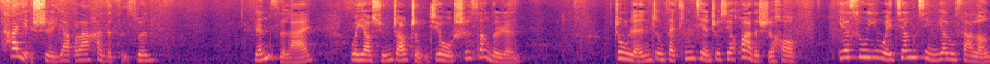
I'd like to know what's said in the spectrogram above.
他也是亚伯拉罕的子孙。人子来，为要寻找拯救失丧的人。”众人正在听见这些话的时候。耶稣因为将近耶路撒冷，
